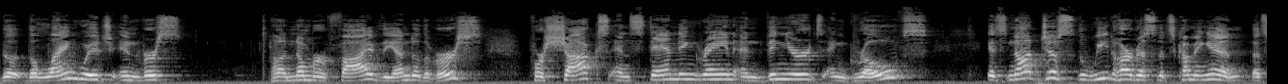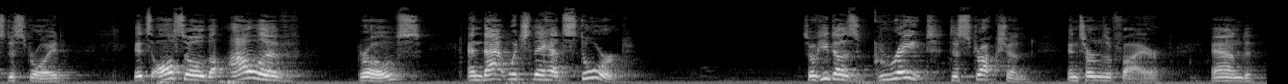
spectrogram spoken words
the, the language in verse uh, number five, the end of the verse, for shocks and standing grain and vineyards and groves. It's not just the wheat harvest that's coming in that's destroyed. It's also the olive groves and that which they had stored. So he does great destruction in terms of fire. And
